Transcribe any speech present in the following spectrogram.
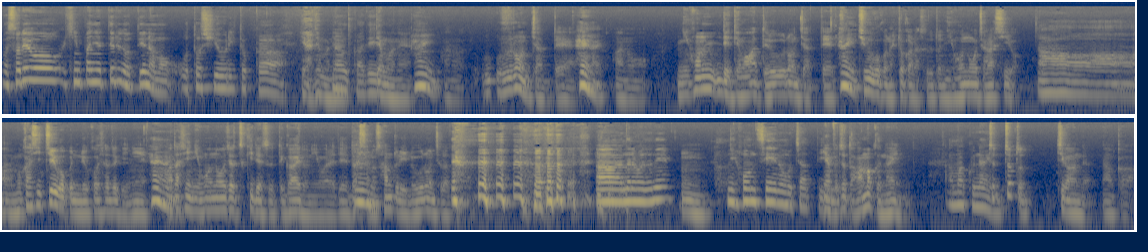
まあそれを頻繁にやってるのっていうのはもうお年寄りとかいやでもねなんかででもねはい、あのウウーロン茶ってはいはい。あの日本で出回ってるウーロン茶って、はい。中国の人からすると日本のお茶らしいよああの昔中国に旅行した時に、はいはい。私日本のお茶好きです」ってガイドに言われて出したのサントリーのウーロン茶だった、ー あーなるほどね。うん、日本製のお茶っていう。やっぱちょっと甘くない甘くない。ちょちょっと違うんだよ。なんか。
